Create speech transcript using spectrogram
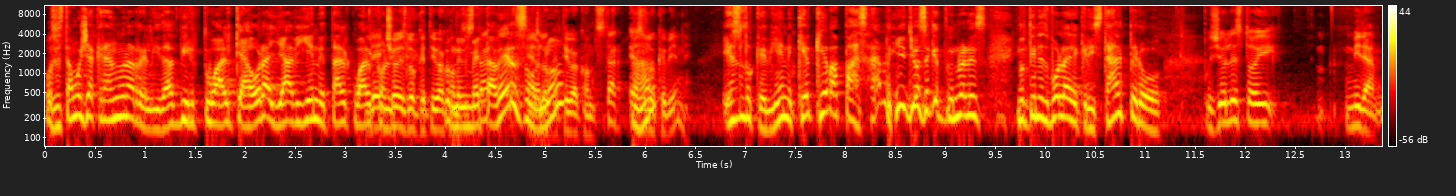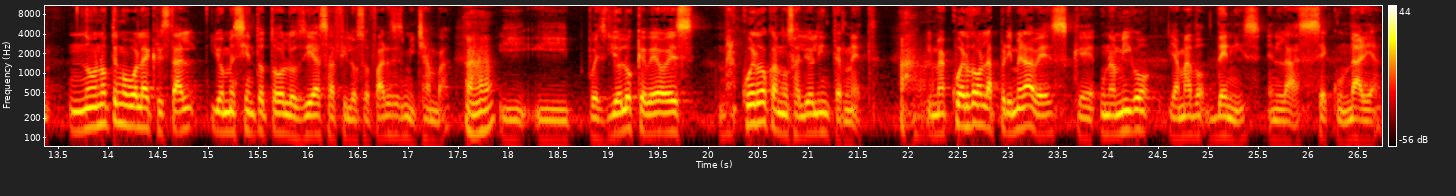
O sea, estamos ya creando una realidad virtual que ahora ya viene tal cual De con, hecho, es lo que te iba a con el metaverso, Es ¿no? lo que te iba a contestar. Eso es lo que viene. Es lo que viene. ¿Qué, qué va a pasar? Yo sé que tú no eres, no tienes bola de cristal, pero Pues yo le estoy. Mira, no, no tengo bola de cristal. Yo me siento todos los días a filosofar, esa es mi chamba. Ajá. Y, y, pues yo lo que veo es. Me acuerdo cuando salió el Internet. Y me acuerdo la primera vez que un amigo llamado Dennis en la secundaria,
